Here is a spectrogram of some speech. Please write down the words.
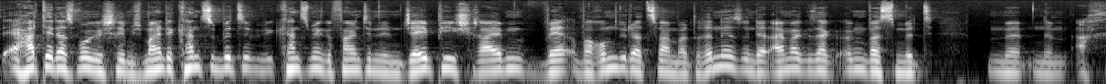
Er hat dir das wohl geschrieben. Ich meinte, kannst du bitte, kannst du mir gefallen tun, dem JP schreiben, wer, warum du da zweimal drin ist? Und er hat einmal gesagt, irgendwas mit, mit einem, ach,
